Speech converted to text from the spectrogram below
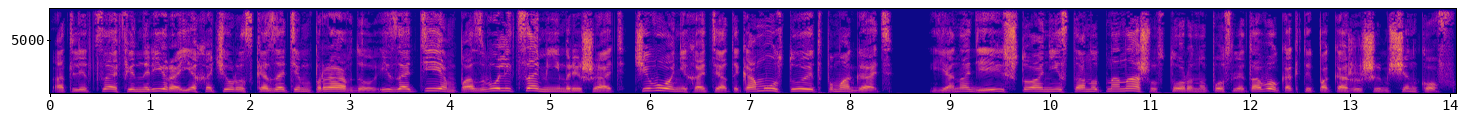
От лица Фенрира я хочу рассказать им правду и затем позволить самим решать, чего они хотят и кому стоит помогать. Я надеюсь, что они станут на нашу сторону после того, как ты покажешь им щенков.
